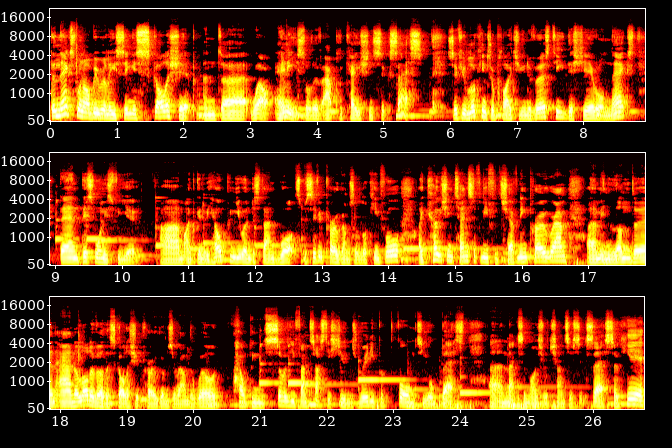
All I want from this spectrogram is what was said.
The next one I'll be releasing is scholarship and, uh, well, any sort of application success. So if you're looking to apply to university this year or next, then this one is for you. Um, I'm going to be helping you understand what specific programs you're looking for. I coach intensively for the Chevening program um, in London and a lot of other scholarship programs around the world, helping some of you fantastic students really perform to your best uh, and maximize your chance of success. So, here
